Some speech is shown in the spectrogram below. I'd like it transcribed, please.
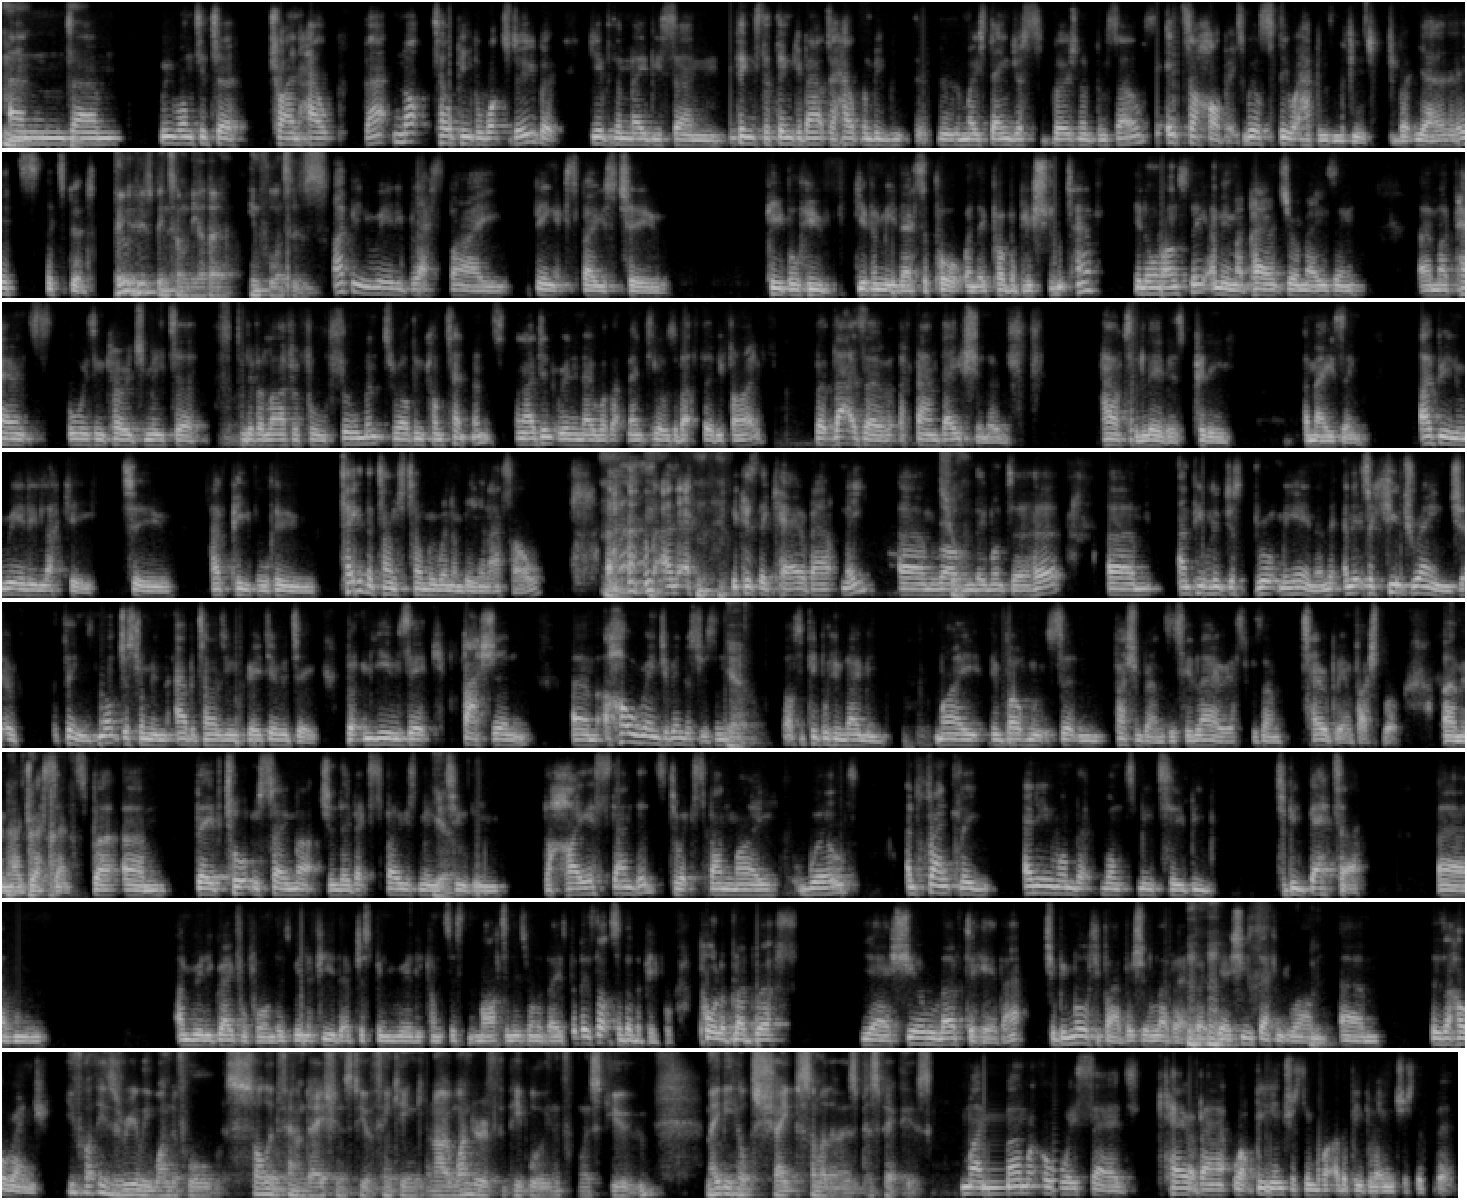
Mm. And um, we wanted to try and help that, not tell people what to do, but give them maybe some things to think about to help them be the, the, most dangerous version of themselves. It's a hobby. We'll see what happens in the future, but yeah, it's it's good. Who, who's been some of the other influences? I've been really blessed by being exposed to people who've given me their support when they probably shouldn't have. In all honesty, I mean, my parents are amazing. Uh, my parents always encouraged me to live a life of fulfillment rather than contentment. And I didn't really know what that meant till I was about 35. But that is a, a foundation of how to live is pretty amazing. I've been really lucky to have people who take the time to tell me when I'm being an asshole, um, and because they care about me um, rather sure. than they want to hurt. Um, and people who've just brought me in. And, and it's a huge range of things, not just from in advertising and creativity, but music, fashion, um, a whole range of industries. And yeah. lots of people who know me, my involvement with certain fashion brands is hilarious because I'm terribly unfashionable um, in my dress sense. But um, they've taught me so much and they've exposed me yeah. to the the highest standards to expand my world. And frankly, anyone that wants me to be to be better, um, I'm really grateful for. And there's been a few that have just been really consistent. Martin is one of those, but there's lots of other people. Paula Bloodworth, yeah, she'll love to hear that. She'll be mortified, but she'll love it. But yeah, she's definitely one. Um, there's a whole range. You've got these really wonderful, solid foundations to your thinking. And I wonder if the people who influenced you maybe helped shape some of those perspectives. My mum always said, care about what, be interested in what other people are interested in.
